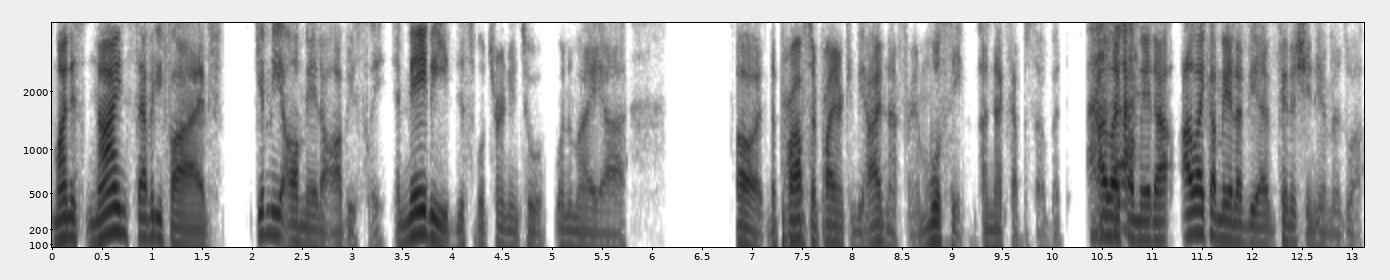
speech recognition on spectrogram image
Minus 975 give me Almeida, obviously, and maybe this will turn into one of my. Uh, oh, the props are probably aren't gonna be high enough for him. We'll see on next episode, but I like Almeida. I like Almeida via finishing him as well.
